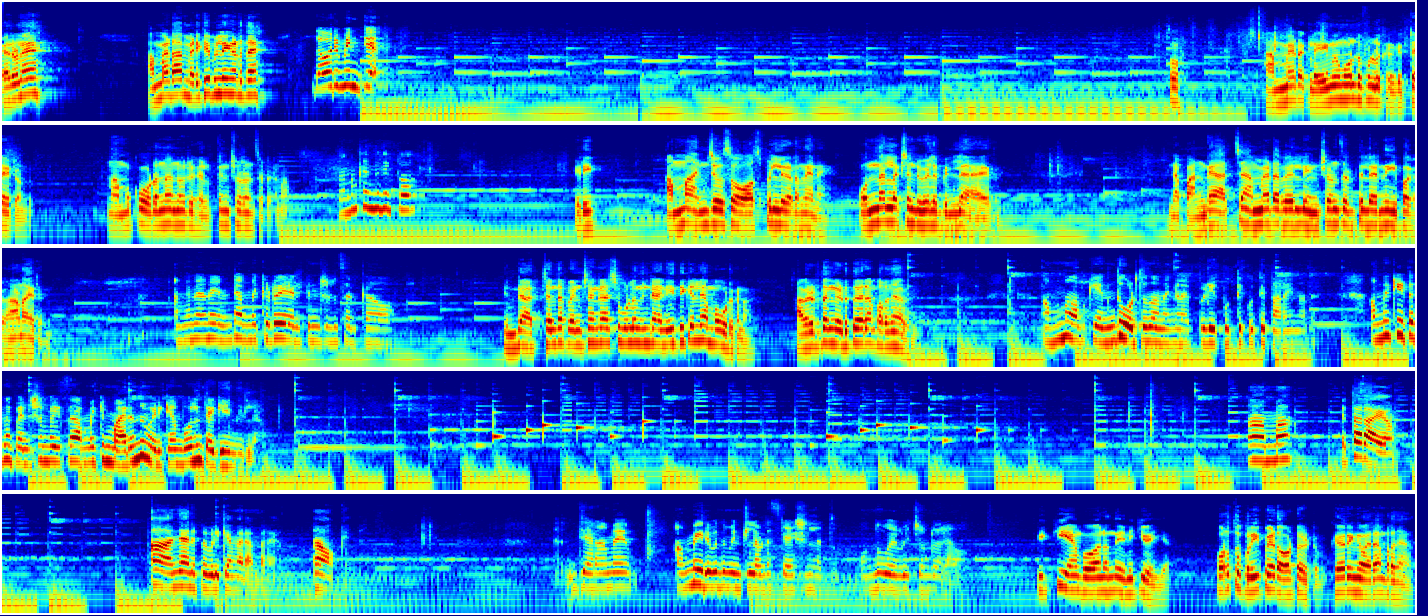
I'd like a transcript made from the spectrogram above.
കരുണേ അമ്മയുടെ medical billing എടുത്തേ. ദാ ഒരു മിനിറ്റ്. ഓ അമ്മയുടെ ക്ലെയിം എമൗണ്ട് ഫുള്ള് ക്രെഡിറ്റ് ആയിട്ടുണ്ട്. നമുക്ക് ഉടനെ തന്നെ ഒരു ഹെൽത്ത് ഇൻഷുറൻസ് എടുക്കണം നമുക്ക് എന്തിനിപ്പോ എടി അമ്മ അഞ്ച് ദിവസം ഹോസ്പിറ്റലിൽ കിടന്നേനെ. ഒന്നര ലക്ഷം രൂപയിലെ ബില്ലായത് പിന്നെ പണ്ടേ അച്ഛൻ അമ്മയുടെ പേരിൽ ഇൻഷുറൻസ് എടുത്തില്ലായിരുന്നെങ്കിൽ ഇപ്പൊ കാണായിരുന്നു. അങ്ങനെയാണ് എന്റെ അമ്മയ്ക്കൂടെ ഹെൽത്ത് ഇൻഷുറൻസ് എടുക്കാവോ? നിന്റെ അച്ഛന്റെ പെൻഷൻ കാശ് പോലും നിന്റെ അനീതിക്കല്ലേ അമ്മ കൊടുക്കണം? അവരുടെ അടുത്ത് അങ്ങ് എടുത്തു തരാൻ പറഞ്ഞാൽ മതി. അമ്മ അവർക്ക് എന്ത് കൊടുത്തെന്നാ നിങ്ങൾ എപ്പോഴും കുത്തി കുത്തി പറയുന്നത്? അമ്മയ്ക്ക് കിട്ടുന്ന പെൻഷൻ പൈസ അമ്മയ്ക്ക് മരുന്ന് മേടിക്കാൻ പോലും തികയുന്നില്ല. ആ അമ്മ എത്താറായോ? ആ ഞാനിപ്പോ വിളിക്കാൻ വരാൻ പറയാം. ആ ഓക്കെ. ജറാമേ അമ്മ ഇരുപത് മിനിറ്റിൽ അവിടെ സ്റ്റേഷനിലെത്തും. ഒന്ന് പോയി വിളിച്ചോണ്ട് വരാമോ പിക്ക് ചെയ്യാൻ പോകാനൊന്നും എനിക്ക് വയ്യ. പുറത്ത് പ്രീപെയ്ഡ് ഓട്ടോ കിട്ടും. കയറി വരാൻ പറഞ്ഞാൽ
